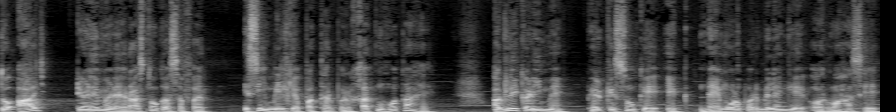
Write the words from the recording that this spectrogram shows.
तो आज टेढ़े मेढ़े रास्तों का सफ़र इसी मील के पत्थर पर खत्म होता है। अगली कड़ी में फिर किस्सों के एक नए मोड़ पर मिलेंगे और वहाँ से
